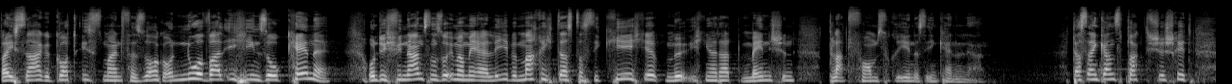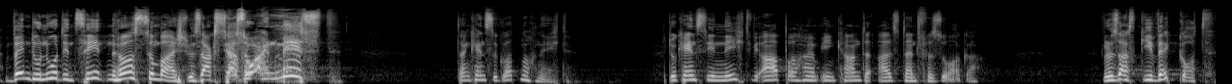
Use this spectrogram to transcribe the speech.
Weil ich sage, Gott ist mein Versorger. Und nur weil ich ihn so kenne und durch Finanzen so immer mehr erlebe, mache ich das, dass die Kirche Möglichkeit hat, Menschen Plattformen zu kreieren, dass sie ihn kennenlernen. Das ist ein ganz praktischer Schritt. Wenn du nur den Zehnten hörst zum Beispiel und sagst, ja, so ein Mist, dann kennst du Gott noch nicht. Du kennst ihn nicht, wie Abraham ihn kannte, als dein Versorger. Wenn du sagst, geh weg, Gott,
